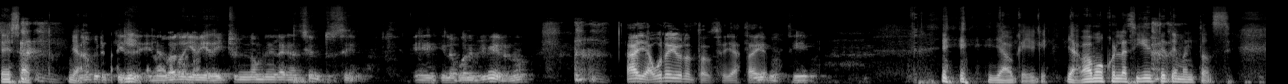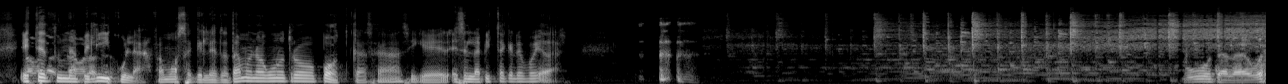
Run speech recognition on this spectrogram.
Exacto. Ya. No, pero es que Aquí- el, el Eduardo ya había dicho el nombre de la canción, entonces eh, que lo pone primero, ¿no? Ah, ya, uno y uno entonces, ya está Sí, bien. pues, sí, ya, ok, ok. Ya, vamos con la siguiente tema entonces. Este es de una vamos película famosa que le tratamos en algún otro podcast, ¿ah? así que esa es la pista que les voy a dar. Puta la wea.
